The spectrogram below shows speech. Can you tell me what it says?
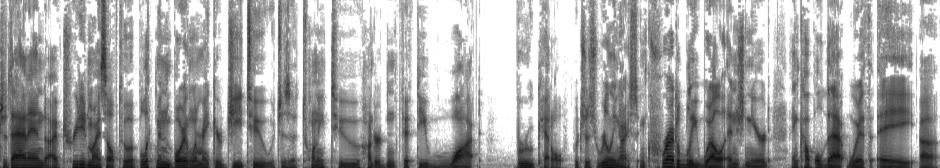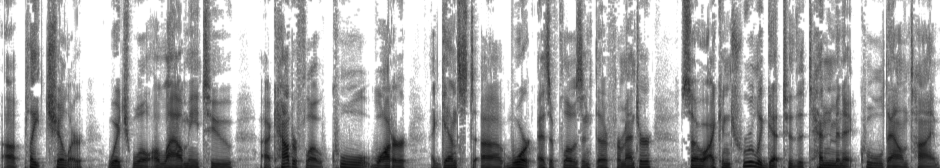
To that end, I've treated myself to a Blichmann Boilermaker G2, which is a 2250 watt brew kettle, which is really nice, incredibly well engineered, and coupled that with a, uh, a plate chiller, which will allow me to uh, counterflow cool water against uh, wort as it flows into the fermenter, so I can truly get to the 10 minute cool down time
